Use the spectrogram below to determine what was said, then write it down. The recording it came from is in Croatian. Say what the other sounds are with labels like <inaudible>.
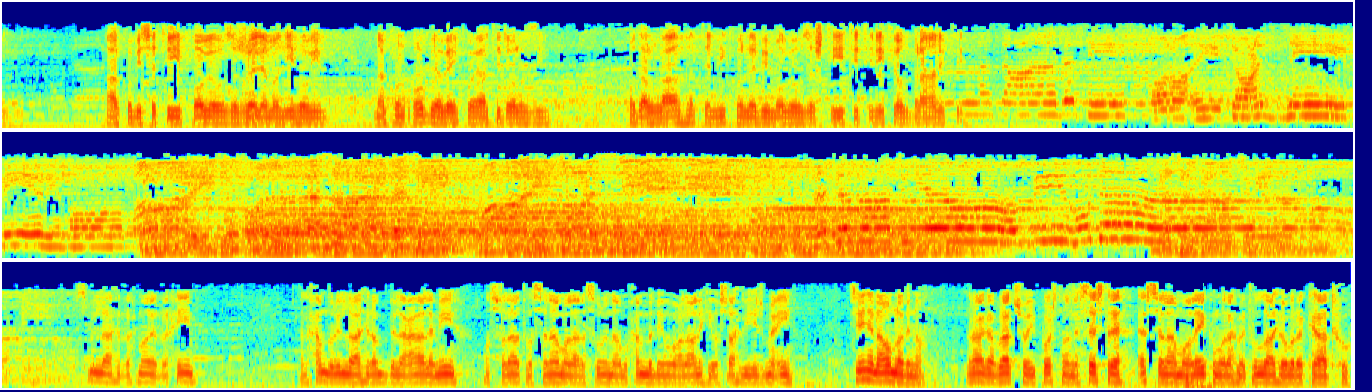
Ako bi se ti poveo za željama njihovim nakon objave koja ti dolazi, od Allaha te niko ne bi mogao zaštititi niti odbraniti. بسم الله الرحمن الرحيم الحمد لله رب العالمين والصلاة والسلام على رسولنا محمد وعلى آله وصحبه أجمعين Cijenjena omladino, draga braćo i poštovane sestre, Assalamu alaikum wa rahmetullahi wa barakatuhu.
